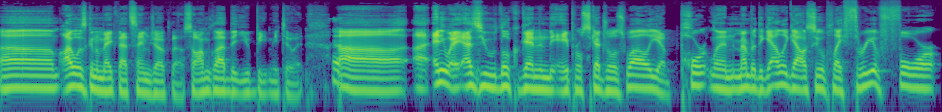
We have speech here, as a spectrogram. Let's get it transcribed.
Um, I was going to make that same joke though, so I'm glad that you beat me to it. uh, uh, anyway, as you look again in the April schedule as well, you have Portland. Remember, the LA Galaxy will play three of four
